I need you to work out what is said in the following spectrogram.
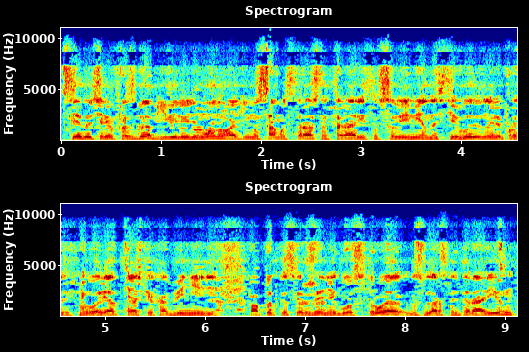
Следователи ФСБ объявили Лимонова одним из самых страшных террористов современности и выдвинули против него ряд тяжких обвинений. Попытка свержения госстроя, государственный терроризм,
